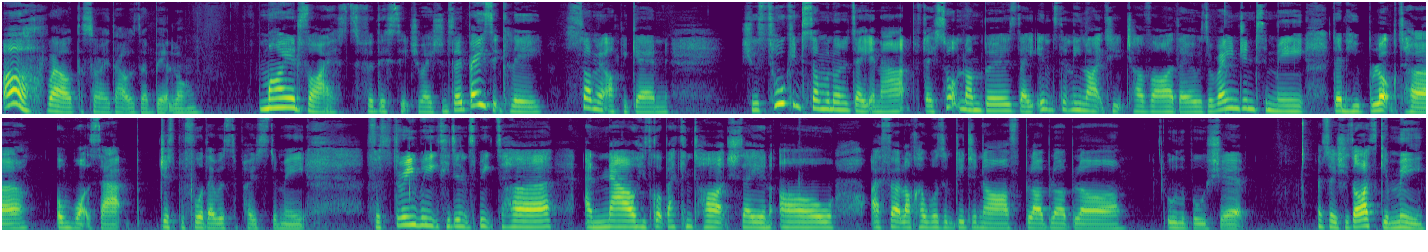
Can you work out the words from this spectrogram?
Oh, well, sorry, that was a bit long. My advice for this situation. So basically, sum it up again she was talking to someone on a dating app. They swapped numbers. They instantly liked each other. They was arranging to meet. Then he blocked her on WhatsApp just before they were supposed to meet. For three weeks, he didn't speak to her, and now he's got back in touch saying, "Oh, I felt like I wasn't good enough." Blah blah blah, all the bullshit. And so she's asking me,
